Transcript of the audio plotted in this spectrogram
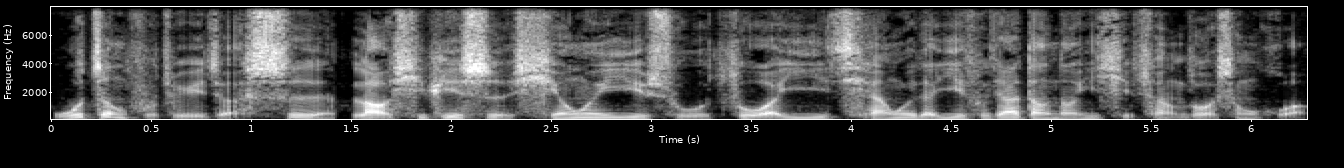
无政府主义者是老嬉皮士、行为艺术、左翼前卫的艺术家等等一起创作生活。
